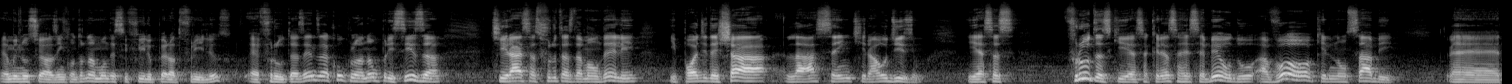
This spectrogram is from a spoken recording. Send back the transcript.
é minuciosa encontrou na mão desse filho perot filhos, é frutas, não precisa tirar essas frutas da mão dele e pode deixar lá sem tirar o dízimo. E essas frutas que essa criança recebeu do avô, que ele não sabe é,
